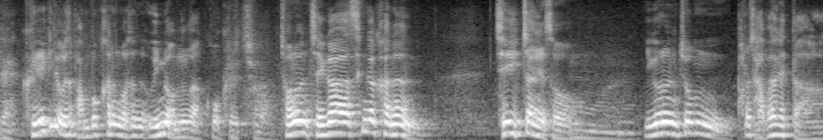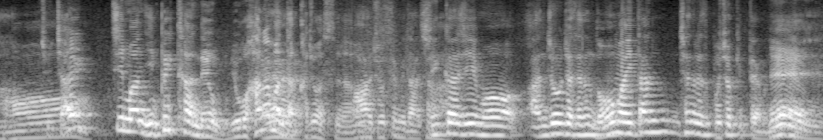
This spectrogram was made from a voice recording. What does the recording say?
네. 그 얘기를 여기서 반복하는 것은 의미 없는 것 같고 그렇죠. 저는 제가 생각하는 제 입장에서 음, 이거는 좀 바로 잡아야겠다 어. 좀 짧지만 임팩트한 내용 요거 하나만 네. 딱 가져왔어요 아 좋습니다. 지금까지 뭐 안 좋은 자세는 너무 많이 딴 채널에서 보셨기 때문에 네.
